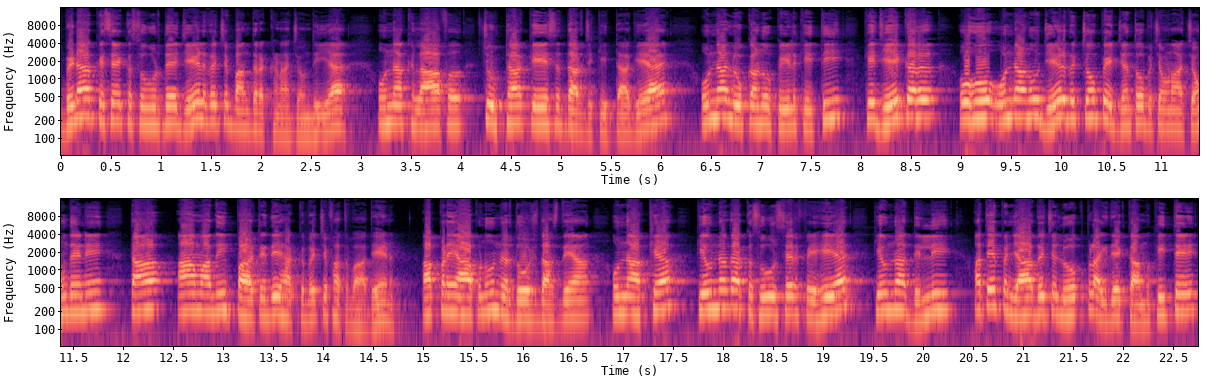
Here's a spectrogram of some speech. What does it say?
ਬਿਨਾਂ ਕਿਸੇ ਕਸੂਰ ਦੇ ਜੇਲ੍ਹ ਵਿੱਚ ਬੰਦ ਰੱਖਣਾ ਚਾਹੁੰਦੀ ਹੈ ਉਹਨਾਂ ਖਿਲਾਫ ਝੂਠਾ ਕੇਸ ਦਰਜ ਕੀਤਾ ਗਿਆ ਹੈ ਉਹਨਾਂ ਲੋਕਾਂ ਨੂੰ ਅਪੀਲ ਕੀਤੀ ਕਿ ਜੇਕਰ ਉਹ ਉਹਨਾਂ ਨੂੰ ਜੇਲ੍ਹ ਵਿੱਚੋਂ ਭੇਜਣ ਤੋਂ ਬਚਾਉਣਾ ਚਾਹੁੰਦੇ ਨੇ, ਤਾਂ ਆਮ ਆਦਮੀ ਪਾਰਟੀ ਦੇ ਹੱਕ ਵਿੱਚ ਫਤਵਾ ਦੇਣ। ਆਪਣੇ ਆਪ ਨੂੰ નિર્ਦੋਸ਼ ਦੱਸਦਿਆਂ ਉਹਨਾਂ ਆਖਿਆ ਕਿ ਉਹਨਾਂ ਦਾ ਕਸੂਰ ਸਿਰਫ ਇਹ ਹੈ ਕਿ ਉਹਨਾਂ ਦਿੱਲੀ ਅਤੇ ਪੰਜਾਬ ਵਿੱਚ ਲੋਕ ਭਲਾਈ ਦੇ ਕੰਮ ਕੀਤੇ,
